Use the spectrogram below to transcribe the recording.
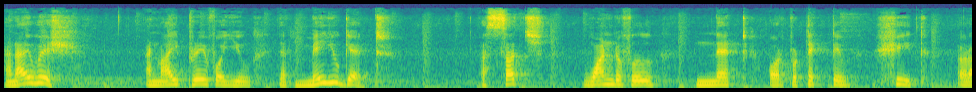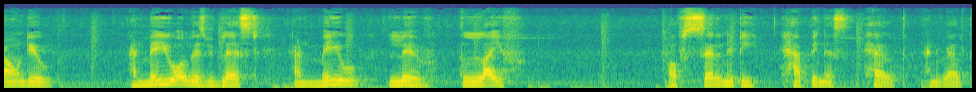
and I wish And I pray for you that may you get a such wonderful net or protective sheath around you. And may you always be blessed and may you live a life of serenity, happiness, health, and wealth.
